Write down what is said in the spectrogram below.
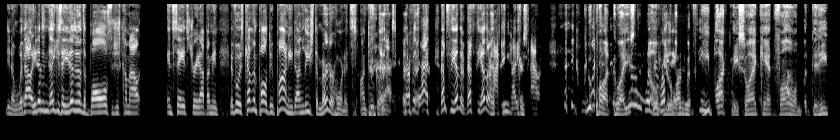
you know, without he doesn't like you said, he doesn't have the balls to just come out and say it straight up. I mean, if it was Kevin Paul Dupont, he'd unleash the murder hornets on Tuukka Rask. That? That's the other. That's the other I hockey guy out. Like, what? Dupont, who I used to know, get along with, he blocked me, so I can't follow him. But did he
